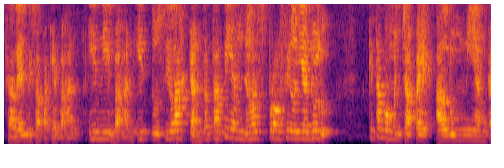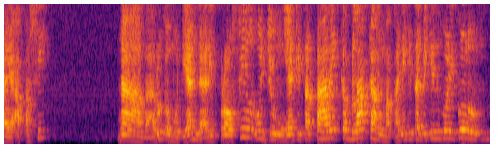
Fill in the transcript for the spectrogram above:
Kalian bisa pakai bahan ini, bahan itu, silahkan. Tetapi yang jelas profilnya dulu. Kita mau mencapai alumni yang kayak apa sih? Nah, baru kemudian dari profil ujungnya kita tarik ke belakang, makanya kita bikin kurikulum.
